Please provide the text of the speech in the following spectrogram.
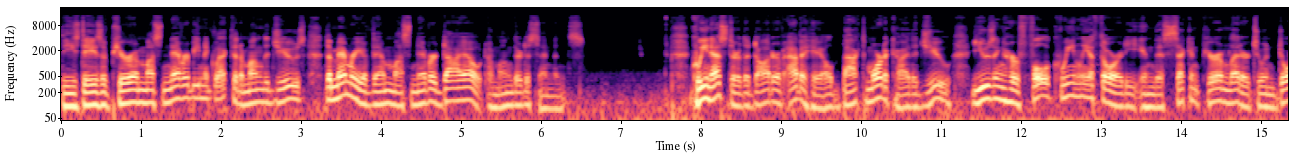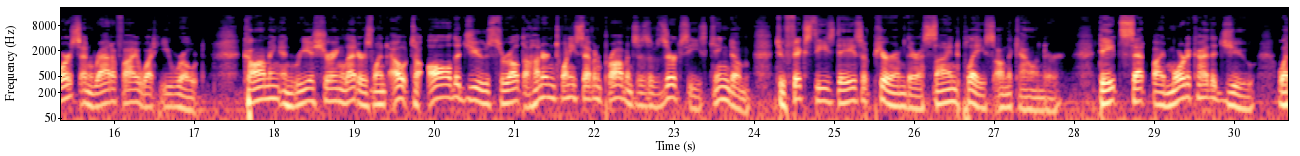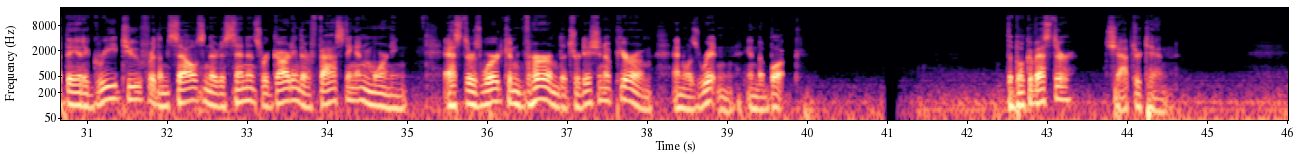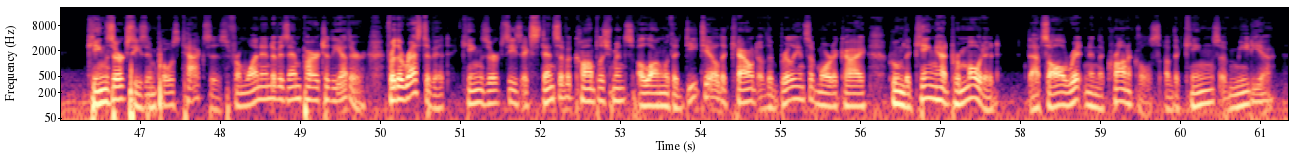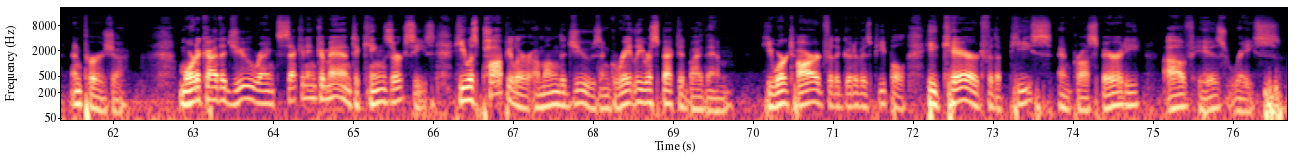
These days of Purim must never be neglected among the Jews. The memory of them must never die out among their descendants. Queen Esther, the daughter of Abihail, backed Mordecai the Jew, using her full queenly authority in this second Purim letter to endorse and ratify what he wrote. Calming and reassuring letters went out to all the Jews throughout the 127 provinces of Xerxes' kingdom to fix these days of Purim their assigned place on the calendar. Dates set by Mordecai the Jew, what they had agreed to for themselves and their descendants regarding their fasting and mourning Esther's word confirmed the tradition of Purim and was written in the book. The Book of Esther, Chapter 10 King Xerxes imposed taxes from one end of his empire to the other. For the rest of it, King Xerxes' extensive accomplishments, along with a detailed account of the brilliance of Mordecai, whom the king had promoted, that's all written in the chronicles of the kings of Media and Persia. Mordecai the Jew ranked second in command to King Xerxes. He was popular among the Jews and greatly respected by them. He worked hard for the good of his people. He cared for the peace and prosperity of his race.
